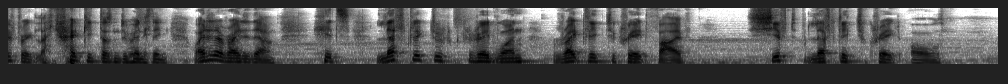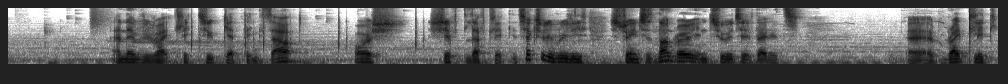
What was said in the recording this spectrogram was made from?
Shift right, like right click doesn't do anything. Why did I write it down? It's left click to create one, right click to create five, shift left click to create all. And then we right click to get things out or sh shift left click. It's actually really strange. It's not very intuitive that it's uh, right click,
